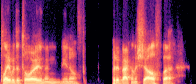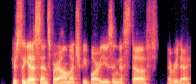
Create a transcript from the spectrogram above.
play with the toy and then you know put it back on the shelf. But just to get a sense for how much people are using this stuff every day.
